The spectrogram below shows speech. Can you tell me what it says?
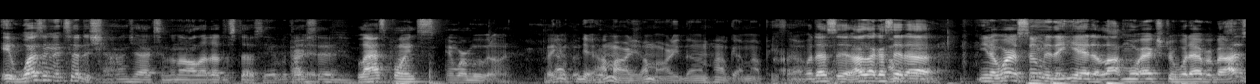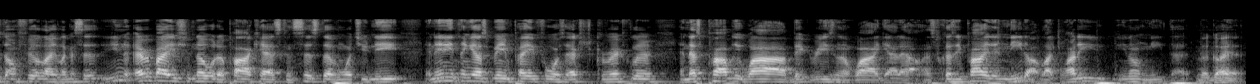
it wasn't until DeSean Jackson and all that other stuff said what they said. Last points, and we're moving on. Thank Yeah, yeah, I'm already, I'm already done. I've got my piece out. Well, that's it. I, like I said, uh, you know, we're assuming that he had a lot more extra, whatever. But I just don't feel like, like I said, you know, everybody should know what a podcast consists of and what you need, and anything else being paid for is extracurricular, and that's probably why a big reason of why I got out. That's because he probably didn't need all. Like, why do you you don't need that? But go ahead.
